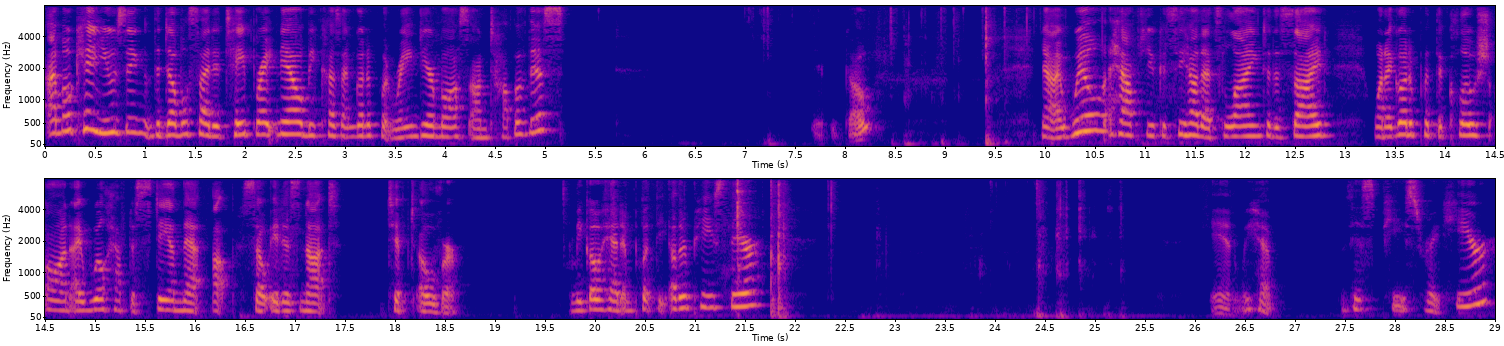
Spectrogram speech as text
I'm okay using the double-sided tape right now because I'm going to put reindeer moss on top of this. Go. Now I will have to, you can see how that's lying to the side. When I go to put the cloche on, I will have to stand that up so it is not tipped over. Let me go ahead and put the other piece there. And we have this piece right here.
